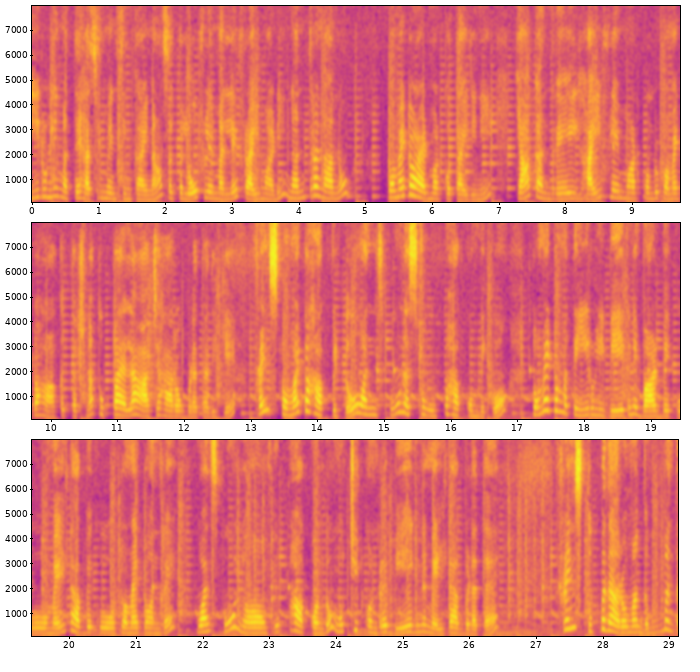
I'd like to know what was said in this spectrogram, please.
ಈರುಳ್ಳಿ ಮತ್ತು ಹಸಿರು ಮೆಣಸಿನ್ಕಾಯಿನ ಸ್ವಲ್ಪ ಲೋ ಫ್ಲೇಮಲ್ಲೇ ಫ್ರೈ ಮಾಡಿ ನಂತರ ನಾನು ಟೊಮೆಟೊ ಆ್ಯಡ್ ಮಾಡ್ಕೋತಾ ಇದ್ದೀನಿ. ಯಾಕಂದರೆ ಈಗ ಹೈ ಫ್ಲೇಮ್ ಮಾಡಿಕೊಂಡು ಟೊಮೆಟೊ ಹಾಕಿದ ತಕ್ಷಣ ತುಪ್ಪ ಎಲ್ಲ ಆಚೆ ಹಾರೋಗ್ಬಿಡತ್ತೆ ಅದಕ್ಕೆ. ಫ್ರೆಂಡ್ಸ್, ಟೊಮೆಟೊ ಹಾಕಿಬಿಟ್ಟು ಒಂದು ಸ್ಪೂನಷ್ಟು ಉಪ್ಪು ಹಾಕ್ಕೊಬೇಕು. ಟೊಮೆಟೊ ಮತ್ತು ಈರುಳ್ಳಿ ಬೇಗನೆ ಬಾಡಬೇಕು ಮೆಲ್ಟ್ ಆಗಬೇಕು ಟೊಮೆಟೊ ಅಂದರೆ. ಒಂದು ಸ್ಪೂನು ಉಪ್ಪು ಹಾಕ್ಕೊಂಡು ಮುಚ್ಚಿಟ್ಕೊಂಡ್ರೆ ಬೇಗನೆ ಮೆಲ್ಟ್ ಆಗಿಬಿಡತ್ತೆ. ಫ್ರೆಂಡ್ಸ್, ತುಪ್ಪದ ಅರೋಮ ಗಮ್ ಅಂತ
